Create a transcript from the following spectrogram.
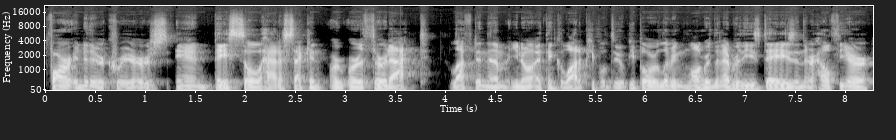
far into their careers and they still had a second or, or, a third act left in them. You know, I think a lot of people do. People are living longer than ever these days and they're healthier.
